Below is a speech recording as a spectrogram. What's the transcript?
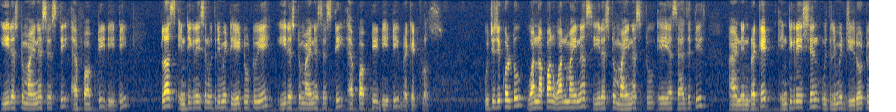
e raised to minus st f of t dt plus integration with limit a to 2a e raised to minus st f of t dt bracket close which is equal to 1 upon 1 minus e raised to minus 2as as it is and in bracket integration with limit 0 to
